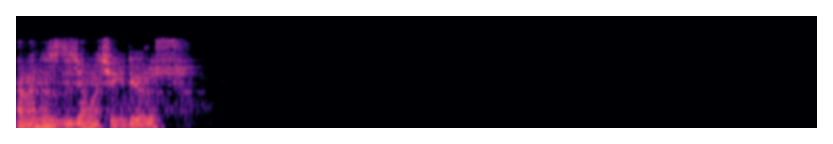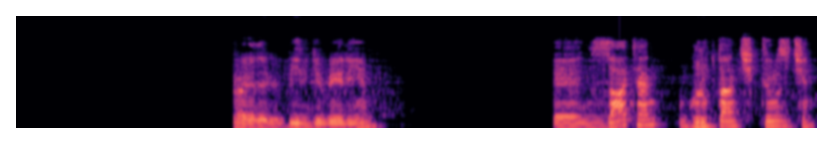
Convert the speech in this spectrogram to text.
Hemen hızlıca maça gidiyoruz. Böyle de bir bilgi vereyim. Ee, zaten gruptan çıktığımız için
